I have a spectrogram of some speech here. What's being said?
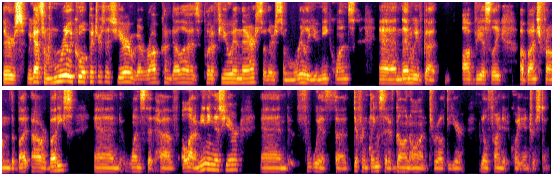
there's we got some really cool pictures this year. We got Rob Condella has put a few in there, so there's some really unique ones. And then we've got obviously a bunch from the but our buddies and ones that have a lot of meaning this year and f- with uh, different things that have gone on throughout the year. You'll find it quite interesting.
